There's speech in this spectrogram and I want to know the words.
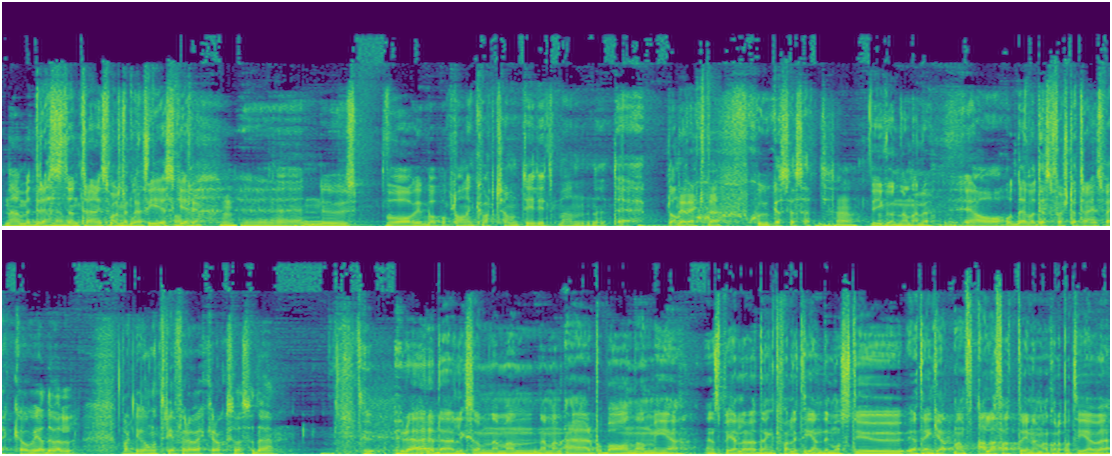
Nej, med Dresden, träningsmatch mot PSG. okej. Mm. Eh, nu var vi bara på planen en kvart samtidigt, men det är bland Det sjukaste jag sett. Det är Gunnan, eller? Ja, och det var deras första träningsvecka och vi hade väl varit igång tre, fyra veckor också. Så det, Hur, hur är det där liksom när, man, när man är på banan med en spelare av den kvaliteten? Det måste ju, jag tänker att man, alla fattar ju när man kollar på TV.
